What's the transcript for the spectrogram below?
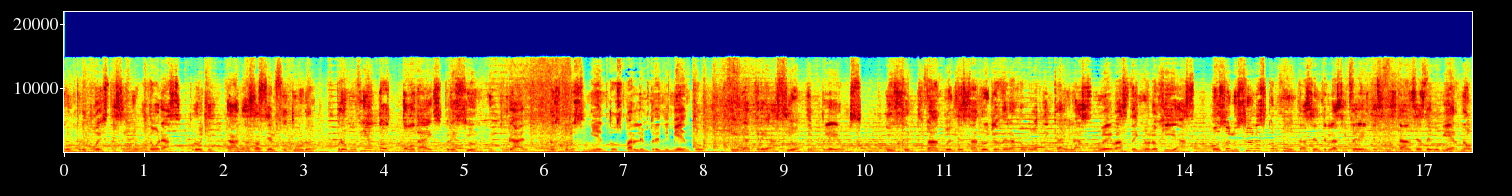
con propuestas innovadoras proyectadas hacia el futuro, promoviendo toda expresión cultural, los conocimientos para el emprendimiento y la creación de empleos, incentivando el desarrollo de la robótica y las nuevas tecnologías, con soluciones conjuntas entre las diferentes instancias de gobierno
